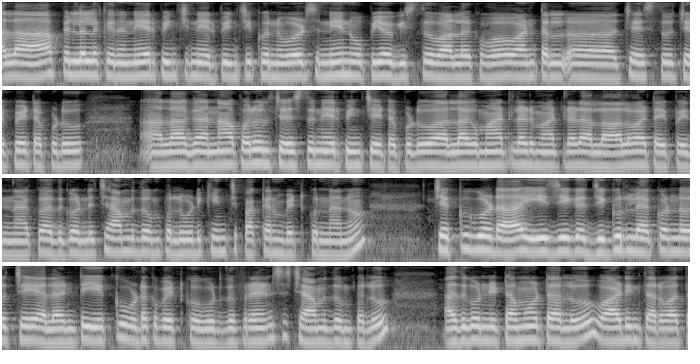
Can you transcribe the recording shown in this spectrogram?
అలా పిల్లలకి నేర్పించి నేర్పించి కొన్ని వర్డ్స్ నేను ఉపయోగిస్తూ వాళ్ళకు వంటలు చేస్తూ చెప్పేటప్పుడు అలాగా నా పనులు చేస్తూ నేర్పించేటప్పుడు అలాగ మాట్లాడి మాట్లాడి అలా అలవాటు అయిపోయింది నాకు. అదిగోండి చామదుంపలు ఉడికించి పక్కన పెట్టుకున్నాను. చెక్కు కూడా ఈజీగా జిగురు లేకుండా వచ్చేయాలంటే ఎక్కువ ఉడకబెట్టుకోకూడదు ఫ్రెండ్స్ చామదుంపలు. అదిగోండి టమోటాలు వాడిన తర్వాత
